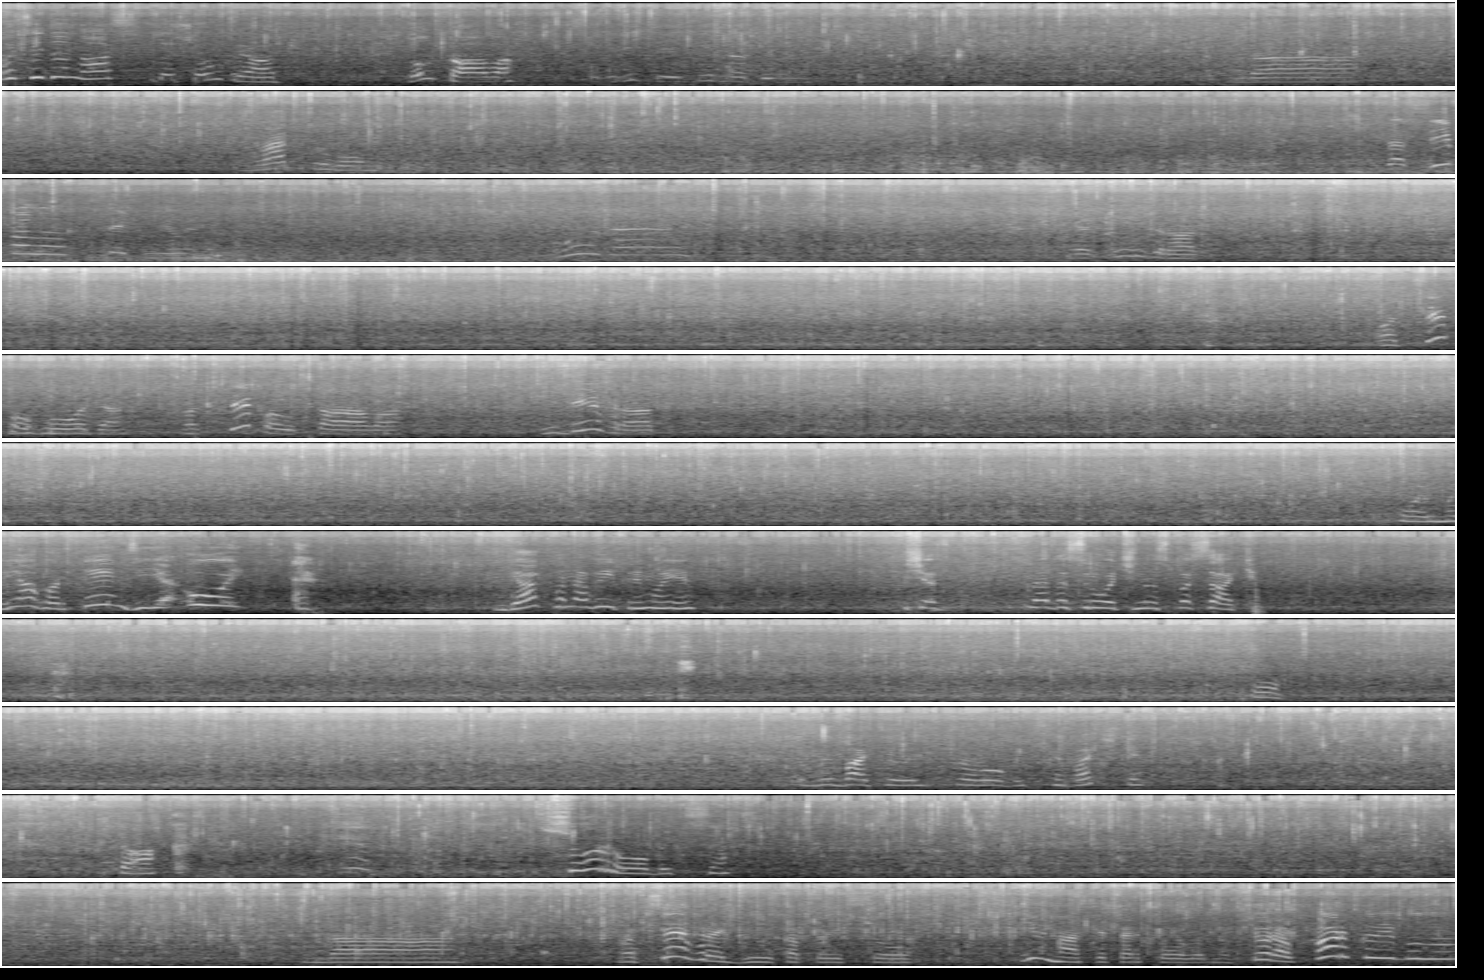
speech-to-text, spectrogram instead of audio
Ось і до нас дійшов град. Полтава. Подивіться, які градини. Да. Град кругом. Засипало все білим. Боже. Який град. Оце погода, оце Полтава. Іде град. Ой, моя гортензія. Ой! Як вона витримає? Зараз треба срочно спасати. О. Щоб ви бачили, що робиться, бачите? Так. Що робиться? Да. Оце градюка прийшов. І в нас тепер холодно. Вчора в Харкові було,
